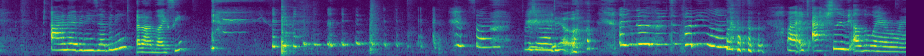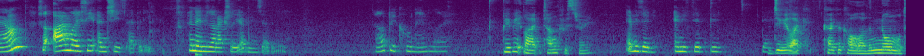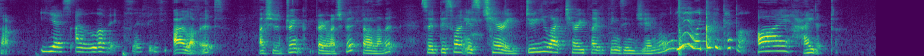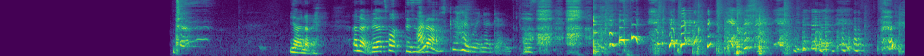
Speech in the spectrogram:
I'm Ebony's Ebony. And I'm Lacey. Sorry. What is your idea? I know, but it's a funny one. Alright, it's actually the other way around. So I'm Lacey and she's Ebony. Her name's not actually Ebony's Ebony. That would be a cool name though. Be a bit like tongue twistery. Ebony's Ebony. Ebony's Ebony. Do you like Coca-Cola, the normal type? Yes, I love it. So fizzy. I love it. I shouldn't drink very much of it, but I love it. So this one is cherry. Do you like cherry flavored things in general? Yeah, like Dr. Pepper. I hate it. yeah, I know. I know, but that's what this is I'm about. subscribed. Wait, no, don't. please.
